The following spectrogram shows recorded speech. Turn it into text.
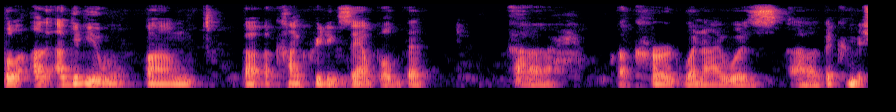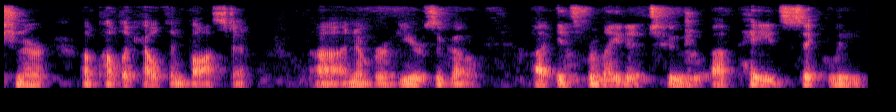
Well, I'll, I'll give you um, a, a, concrete example that uh, occurred when I was uh, the commissioner of public health in Boston uh, a number of years ago. Uh, it's related to uh, paid sick leave.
